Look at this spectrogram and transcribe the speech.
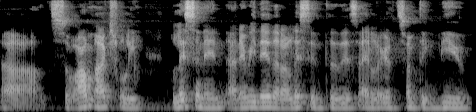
Uh, so I'm actually listening, and every day that I listen to this, I learn something new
